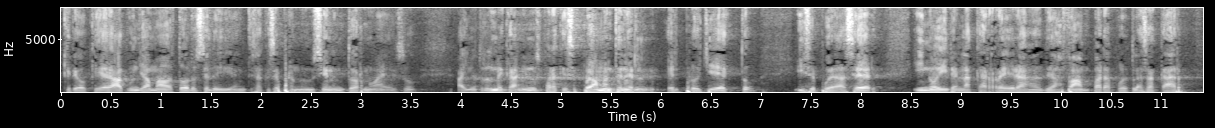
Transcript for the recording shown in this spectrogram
Creo que hago un llamado a todos los televidentes a que se pronuncien en torno a eso hay otros mecanismos para que se pueda mantener el proyecto y se pueda hacer y no ir en la carrera de afán para poderla sacar.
